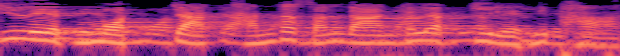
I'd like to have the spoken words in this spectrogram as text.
กิเลสหมดจากขันธสันดานเขาเรียกกิเลสนิพพาน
